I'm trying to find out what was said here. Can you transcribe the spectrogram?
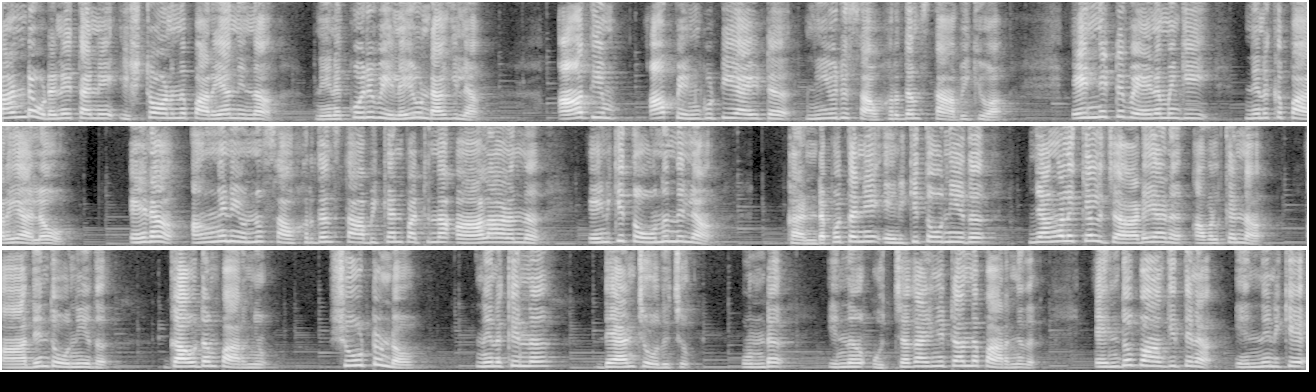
കണ്ട ഉടനെ തന്നെ ഇഷ്ടമാണെന്ന് പറയാൻ നിന്ന. നിനക്കൊരു വിലയുണ്ടാകില്ല. ആദ്യം ആ പെൺകുട്ടിയായിട്ട് നീ ഒരു സൗഹൃദം സ്ഥാപിക്കുക. എന്നിട്ട് വേണമെങ്കിൽ നിനക്ക് പറയാലോ? എടാ അങ്ങനെയൊന്നും സൗഹൃദം സ്ഥാപിക്കാൻ പറ്റുന്ന ആളാണെന്ന് എനിക്ക് തോന്നുന്നില്ല. കണ്ടപ്പോൾ തന്നെ എനിക്ക് തോന്നിയത് ഞങ്ങളെക്കൽ ജാടയാണ് അവൾക്കെന്നാ ആദ്യം തോന്നിയത്. ഗൗതം പറഞ്ഞു ഷൂട്ടുണ്ടോ? നിനക്കിന്ന്? ധ്യാൻ ചോദിച്ചു. ഉണ്ട്. ഇന്ന് ഉച്ച കഴിഞ്ഞിട്ടാന്ന് പറഞ്ഞത്. എന്തോ ഭാഗ്യത്തിനാ എന്നെനിക്ക്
